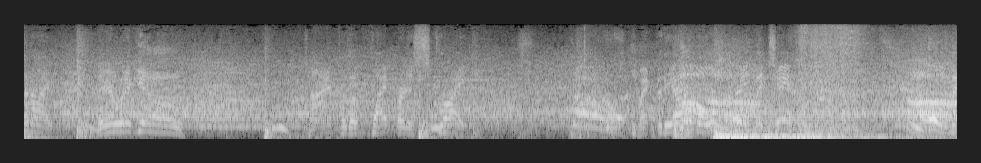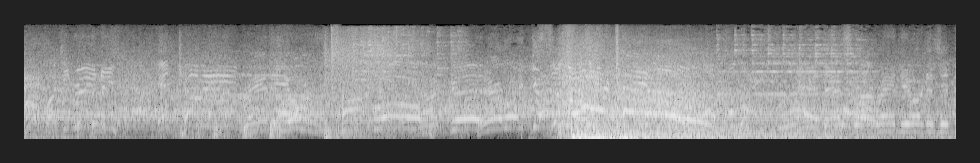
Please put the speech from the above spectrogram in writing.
tonight. Here we go. Time for the Viper to strike. Went for the elbow. oh. the chin. Oh, man. Watching Randy. Incoming. Randy Orton, top rope. Not good. There we go. And that's why Randy Orton is a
